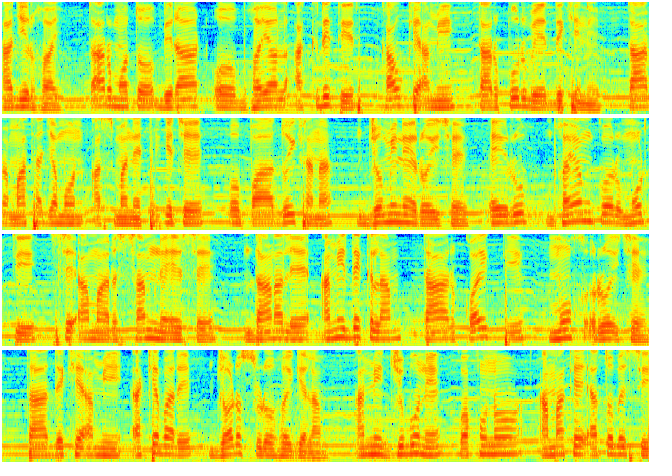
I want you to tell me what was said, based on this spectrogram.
হাজির হয়। তার মতো বিরাট ও ভয়াল আকৃতির কাউকে আমি তার পূর্বে দেখিনি। তার মাথা যেমন আসমানে ঠেকেছে ও পা দুইখানা জমিনে রয়েছে। এই রূপ ভয়ঙ্কর মূর্তি সে আমার সামনে এসে দাঁড়ালে আমি দেখলাম তার কয়েকটি মুখ রয়েছে। তা দেখে আমি একেবারে জড়সড়ো হয়ে গেলাম। আমি জীবনে কখনো আমাকে এত বেশি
